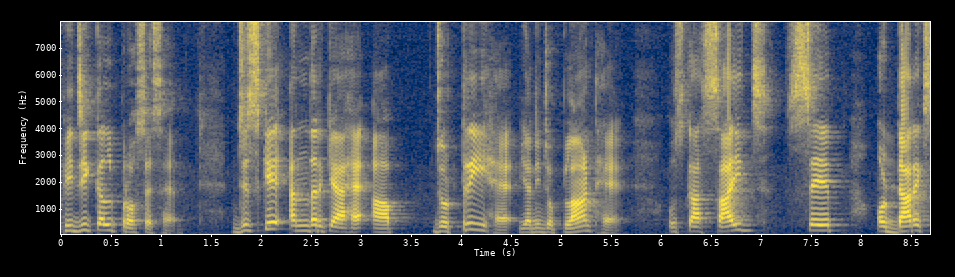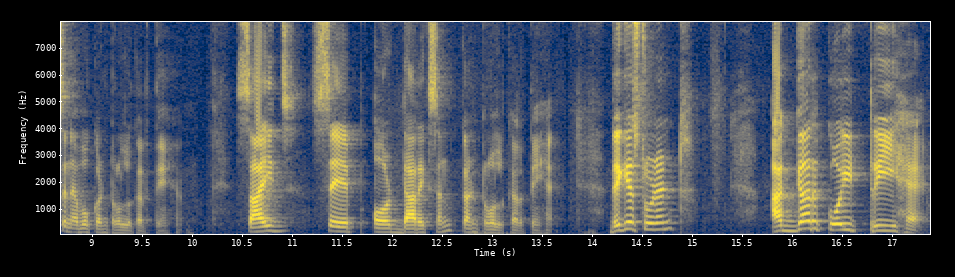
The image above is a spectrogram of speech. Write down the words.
फ़िज़िकल प्रोसेस है, जिसके अंदर क्या है, आप जो ट्री है, यानी जो प्लांट है, उसका साइज़ शेप और डायरेक्शन है वो कंट्रोल करते हैं। साइज़ शेप और डायरेक्शन कंट्रोल करते हैं। देखिए स्टूडेंट, अगर कोई ट्री है,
